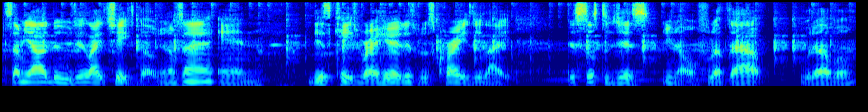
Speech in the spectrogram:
Some y'all do just like chicks though, you know what I'm saying? And this case right here, this was crazy. Like this sister just, you know, flipped out whatever.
